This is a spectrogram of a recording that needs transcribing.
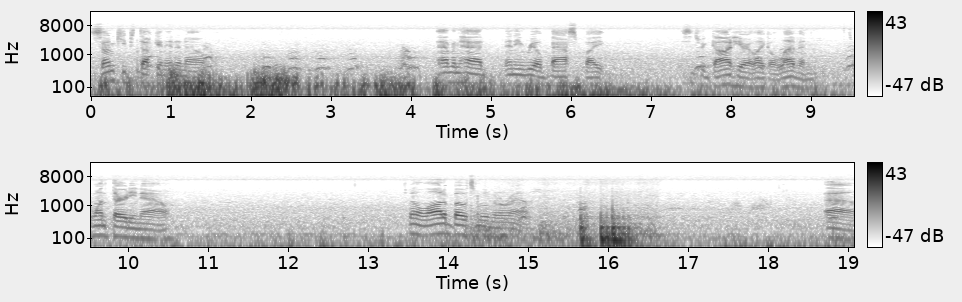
Sun keeps ducking in and out. I haven't had any real bass bite since we got here at like 11. It's 1:30 now. There's been a lot of boats moving around. Um,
